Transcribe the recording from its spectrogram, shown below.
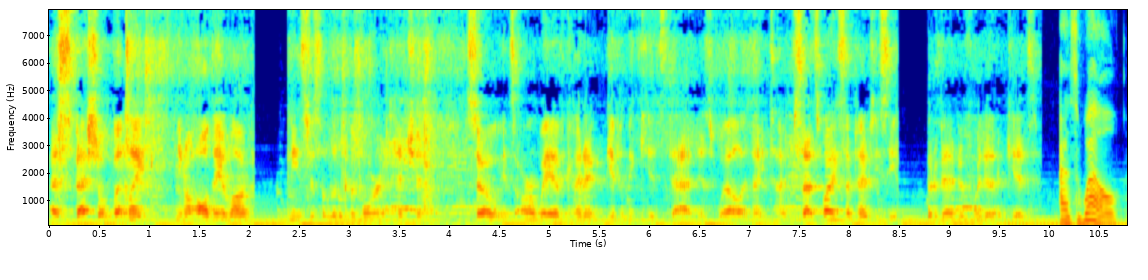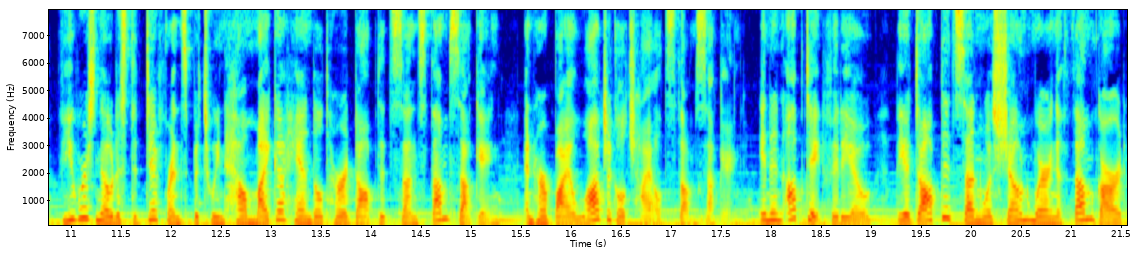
as special, but like you know, all day long needs just a little bit more attention. So it's our way of kind of giving the kids that as well at nighttime. So that's why sometimes you see go to bed before the other kids. As well, viewers noticed a difference between how Myka handled her adopted son's thumb sucking and her biological child's thumb sucking. In an update video, the adopted son was shown wearing a thumb guard,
